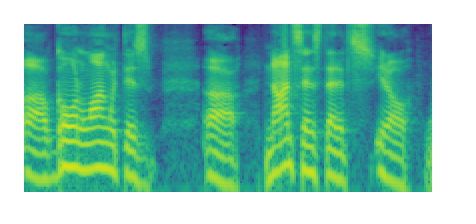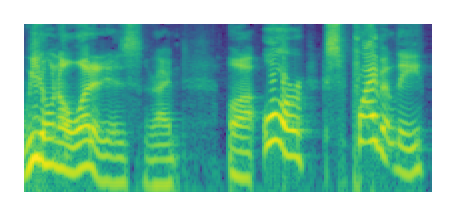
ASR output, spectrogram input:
uh, going along with this uh, nonsense that it's you know we don't know what it is, right? Uh, or privately,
